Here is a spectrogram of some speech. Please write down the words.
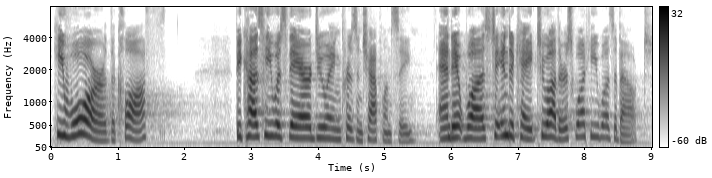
He wore the cloth because he was there doing prison chaplaincy, and it was to indicate to others what he was about.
